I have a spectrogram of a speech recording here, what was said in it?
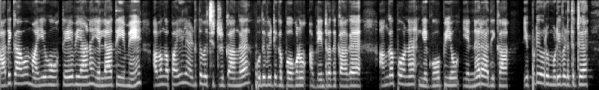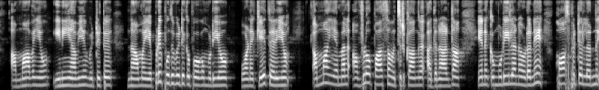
ராதிகாவும் மையும் மையவும் தேவையான எல்லாத்தையுமே அவங்க பையில எடுத்து வச்சுட்டு இருக்காங்க புது வீட்டுக்கு போகணும் அப்படின்றதுக்காக. அங்க போன இங்க கோபியும் என்ன ராதிகா இப்படி ஒரு முடிவெடுத்துட்ட? அம்மாவையும் இனியாவையும் விட்டுட்டு நாம எப்படி புது வீட்டுக்கு போக முடியும்? உனக்கே தெரியும். அம்மா என் மேலே அவ்வளோ பாசம் வச்சுருக்காங்க. அதனால தான் எனக்கு முடியலன உடனே ஹாஸ்பிட்டல்லேருந்து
